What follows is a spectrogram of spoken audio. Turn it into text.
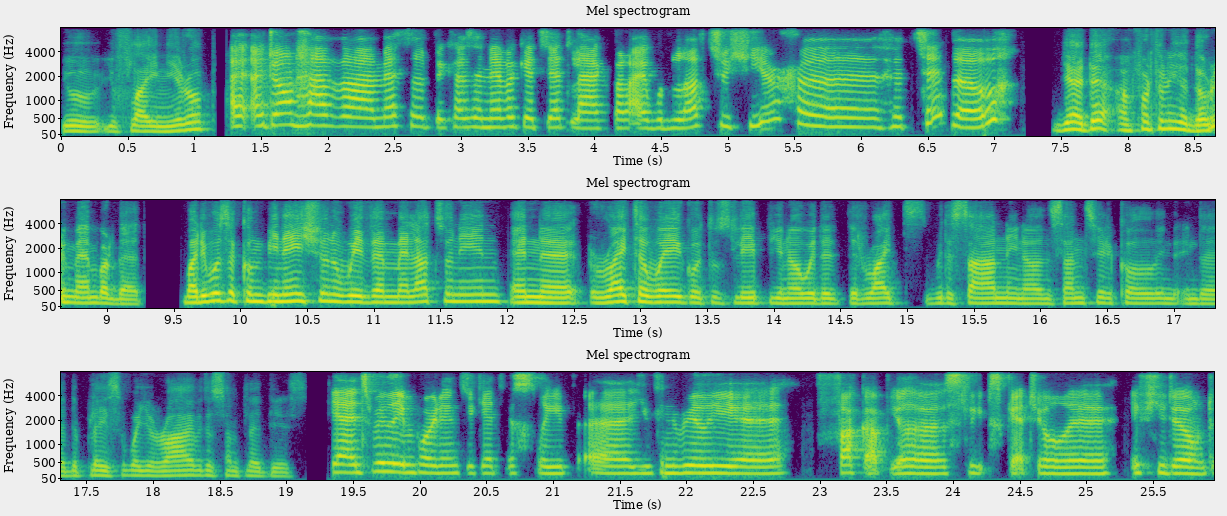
you you fly in Europe? I, I don't have a method because I never get jet lag, but I would love to hear her her tip though. Yeah, that, unfortunately, I don't remember that but it was a combination with the melatonin and uh, right away go to sleep you know with the, the right with the sun you know the sun circle in, in the, the place where you arrived or something like this. Yeah it's really important to get your sleep. Uh, you can really uh, fuck up your sleep schedule uh, if you don't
